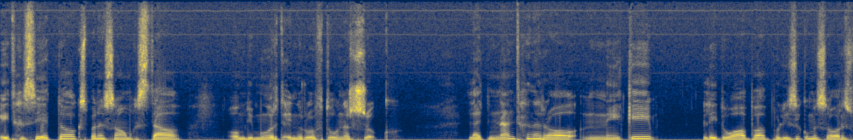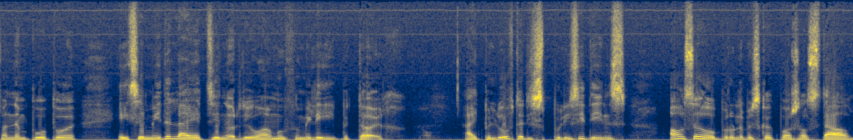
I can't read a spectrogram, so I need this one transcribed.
het gesê het taakspanne saamgestel om die moord en roof te onderzoek. Luitenant-generaal Neke Ledwaba, politiekommissaris van Limpopo, het sy medeleie teen oor die Ohamu-familie betuig. Hy het beloof dat die politiedienst al sy hulpbronne beskikbaar sal stel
